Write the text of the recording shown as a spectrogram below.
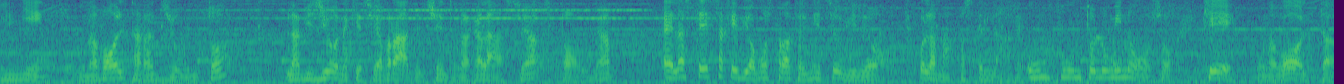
il niente. Una volta raggiunto, la visione che si avrà del centro della galassia, spoiler, è la stessa che vi ho mostrato all'inizio video con la mappa stellare. Un punto luminoso che una volta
